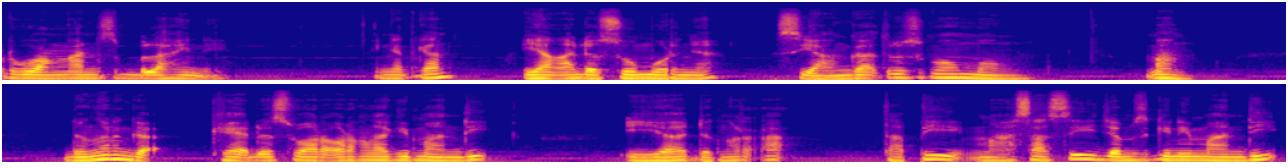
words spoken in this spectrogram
ruangan sebelah ini. Ingat kan? Yang ada sumurnya. Si Angga terus ngomong, Mang, denger nggak kayak ada suara orang lagi mandi? Iya denger ah. Tapi masa sih jam segini mandi?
